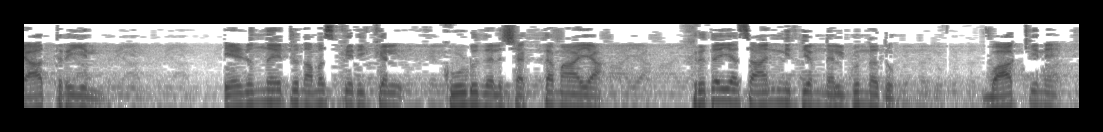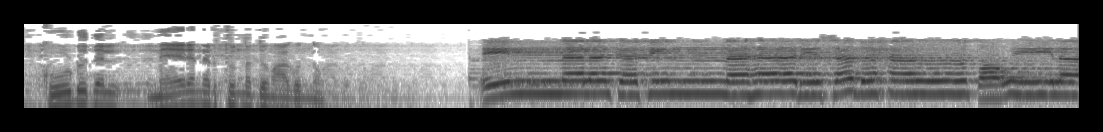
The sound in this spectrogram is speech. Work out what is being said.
രാത്രിയിൽ എഴുന്നേറ്റു നമസ്കരിക്കൽ കൂടുതൽ ശക്തമായ ഹൃദയ സാന്നിധ്യം നൽകുന്നതും വാക്കിനെ കൂടുതൽ നേരെ നിർത്തുന്നതുമാകുന്നു إن لك في النهار سبحا طويلا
